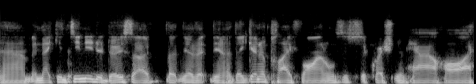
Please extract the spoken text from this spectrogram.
Um, and they continue to do so. But, you know, you know they're going to play finals. It's just a question of how high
